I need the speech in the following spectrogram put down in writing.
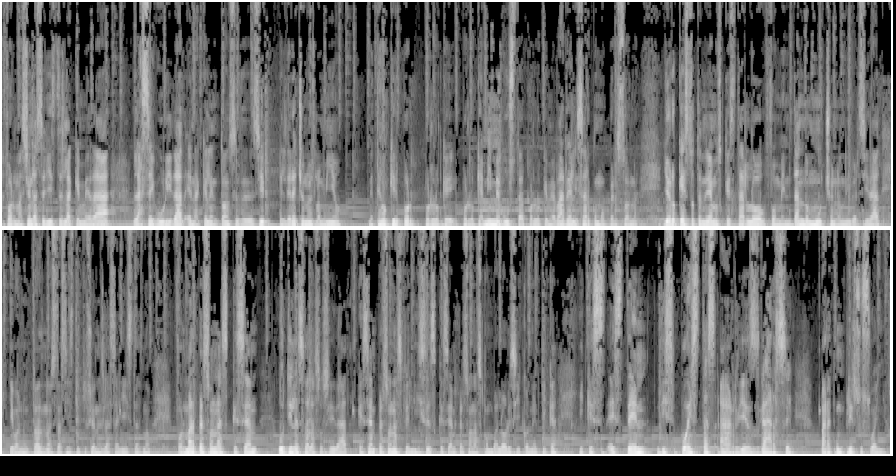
formación lasallista es la que me da la seguridad en aquel entonces de decir, el derecho no es lo mío, me tengo que ir por, por, lo que, por lo que a mí me gusta, por lo que me va a realizar como persona. Yo creo que esto tendríamos que estarlo fomentando mucho en la universidad y bueno, en todas nuestras instituciones lasallistas, ¿no? Formar personas que sean útiles a la sociedad, que sean personas felices, que sean personas con valores y con ética y que estén dispuestas a arriesgarse para cumplir sus sueños,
